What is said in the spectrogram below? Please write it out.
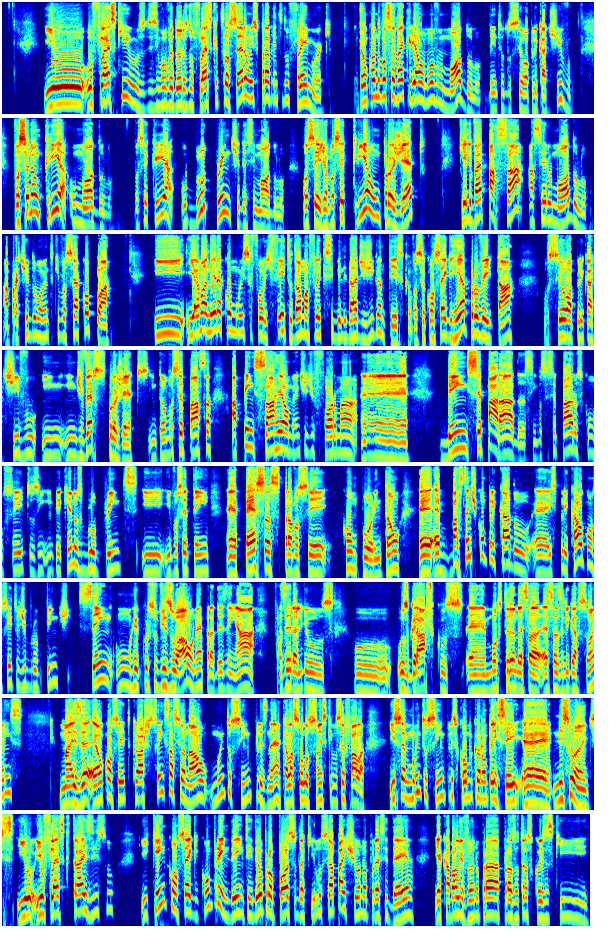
E o, o Flask, os desenvolvedores do Flask trouxeram isso para dentro do framework. Então, quando você vai criar um novo módulo dentro do seu aplicativo, você não cria o módulo, você cria o blueprint desse módulo. Ou seja, você cria um projeto que ele vai passar a ser o módulo a partir do momento que você acoplar. E, e a maneira como isso foi feito dá uma flexibilidade gigantesca. Você consegue reaproveitar o seu aplicativo em, em, diversos projetos. Então você passa a pensar realmente de forma é, bem separada. Assim, você separa os conceitos em, em pequenos blueprints e, e você tem é, peças para você compor. Então, é, é bastante complicado é, explicar o conceito de blueprint sem um recurso visual, né, para desenhar, fazer ali os, o, os gráficos é, mostrando essa, essas ligações. Mas é, é, um conceito que eu acho sensacional, muito simples, né? Aquelas soluções que você fala, isso é muito simples, como que eu não pensei é, nisso antes? E o, e o Flask traz isso e quem consegue compreender, entender o propósito daquilo, se apaixona por essa ideia e acaba levando para as outras coisas que,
